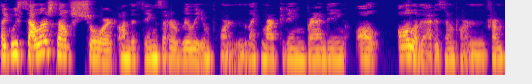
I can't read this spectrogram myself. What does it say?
like we sell ourselves short on the things that are really important like marketing branding all all of that is important from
